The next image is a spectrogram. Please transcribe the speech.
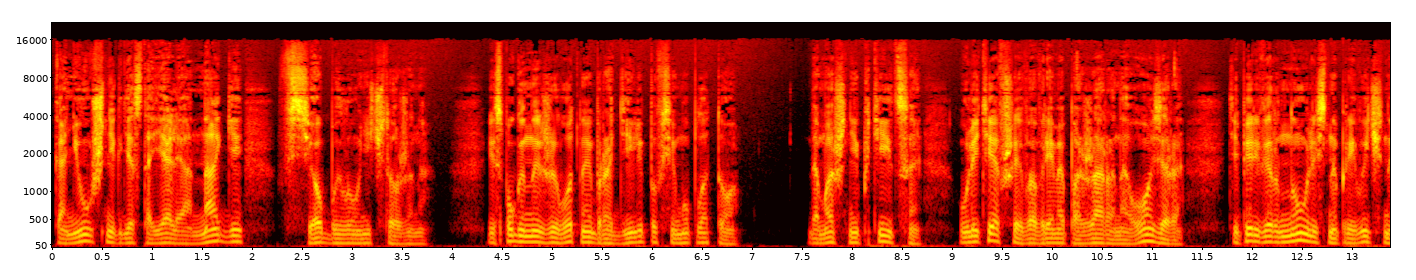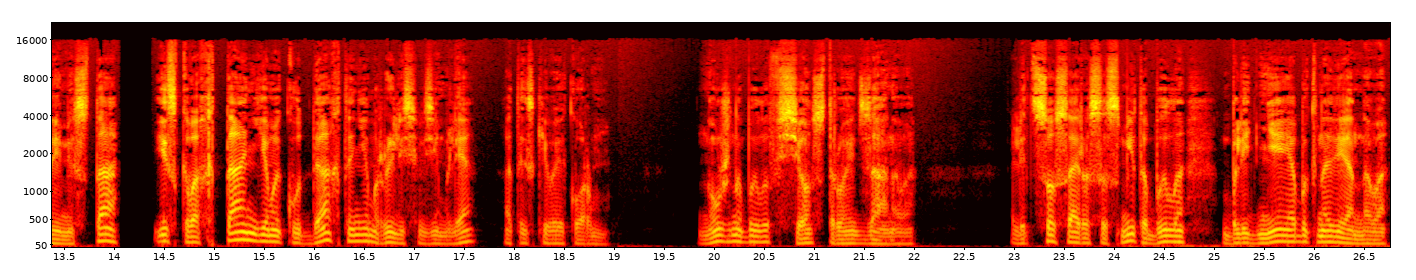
конюшни, где стояли анаги, все было уничтожено. Испуганные животные бродили по всему плато. Домашние птицы, улетевшие во время пожара на озеро, теперь вернулись на привычные места и с квахтаньем и кудахтаньем рылись в земле, отыскивая корм. Нужно было все строить заново. Лицо Сайроса Смита было бледнее обыкновенного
